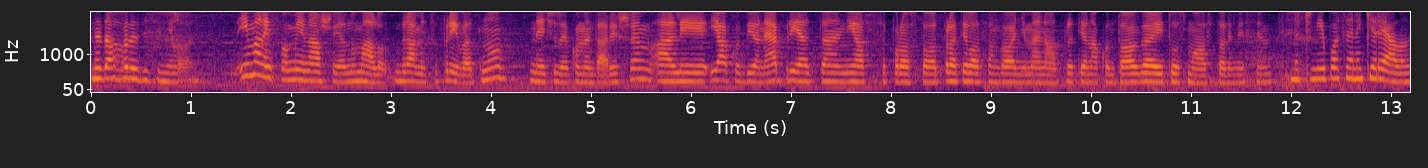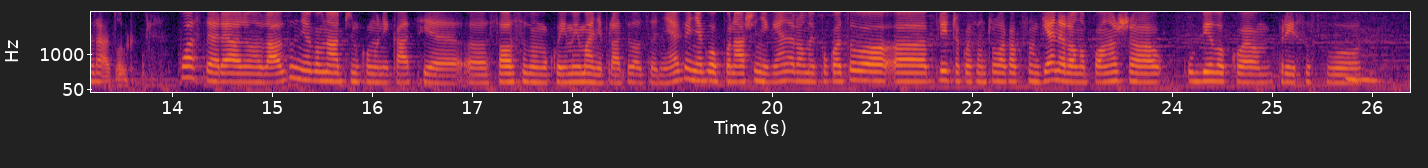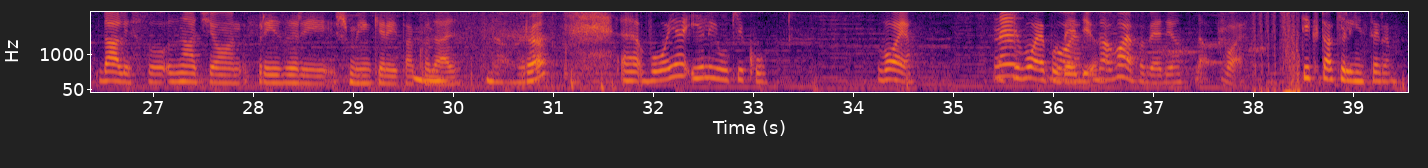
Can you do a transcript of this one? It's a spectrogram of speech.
Ne dopada ti se Milovan. Imali smo mi našu jednu malu dramicu privatnu, neću da je komentarišem, ali jako je bio neprijatan, ja sam se prosto otpratila sam ga, on je mene otpratio nakon toga i tu smo ostali, mislim. Znači nije postoje neki realan razlog. Postoje realan razlog, njegov način komunikacije uh, sa osobama koji imaju manje pratilaca od njega, njegovo ponašanje generalno i pogotovo uh, priča koju sam čula kako se on generalno ponaša u bilo kojem prisustvu, da li su, znači on, frizeri, šminkeri i tako dalje. Dobro. E, Voja ili Ukiku? Voja. Ne, Znači, Voja je pobedio. Da, Voja je pobedio. Dobro. Voja. TikTok ili Instagram?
